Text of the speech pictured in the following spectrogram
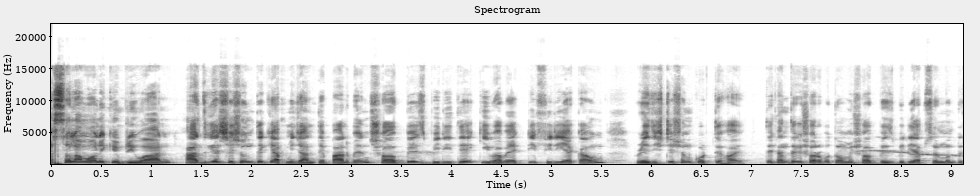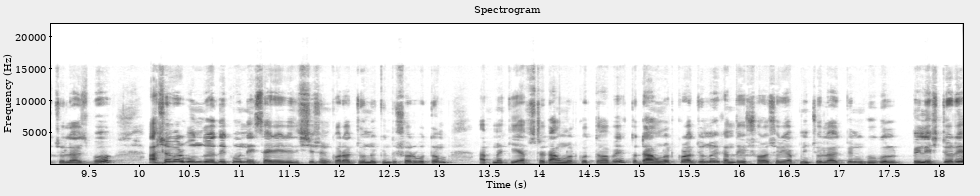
আসসালামু আলাইকুম এভরিওয়ান। আজকের সেশন থেকে আপনি জানতে পারবেন সব বেস বিডিতে কীভাবে একটি ফ্রি অ্যাকাউন্ট রেজিস্ট্রেশন করতে হয়। তো এখান থেকে সর্বপ্রথম আমি সব বেস বিডি অ্যাপসের মধ্যে চলে আসব। আসাবার বন্ধুরা দেখুন, এই সাইডে রেজিস্ট্রেশন করার জন্য কিন্তু সর্বপ্রথম আপনাকে অ্যাপসটা ডাউনলোড করতে হবে। তো ডাউনলোড করার জন্য এখান থেকে সরাসরি আপনি চলে আসবেন গুগল প্লে স্টোরে।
